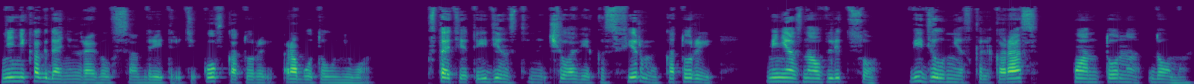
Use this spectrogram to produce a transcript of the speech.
Мне никогда не нравился Андрей Третьяков, который работал у него. Кстати, это единственный человек из фирмы, который меня знал в лицо, видел несколько раз у Антона дома.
